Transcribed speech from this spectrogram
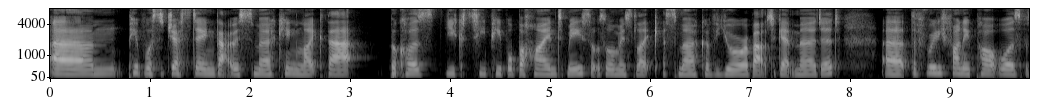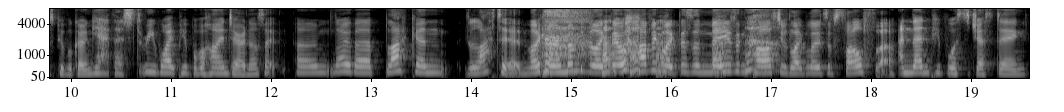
Um, people were suggesting that I was smirking like that because you could see people behind me, so it was almost like a smirk of "you're about to get murdered." Uh, the really funny part was was people going, "Yeah, there's three white people behind her," and I was like, um, "No, they're black and Latin." Like I remember, like they were having like this amazing party with like loads of salsa, and then people were suggesting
